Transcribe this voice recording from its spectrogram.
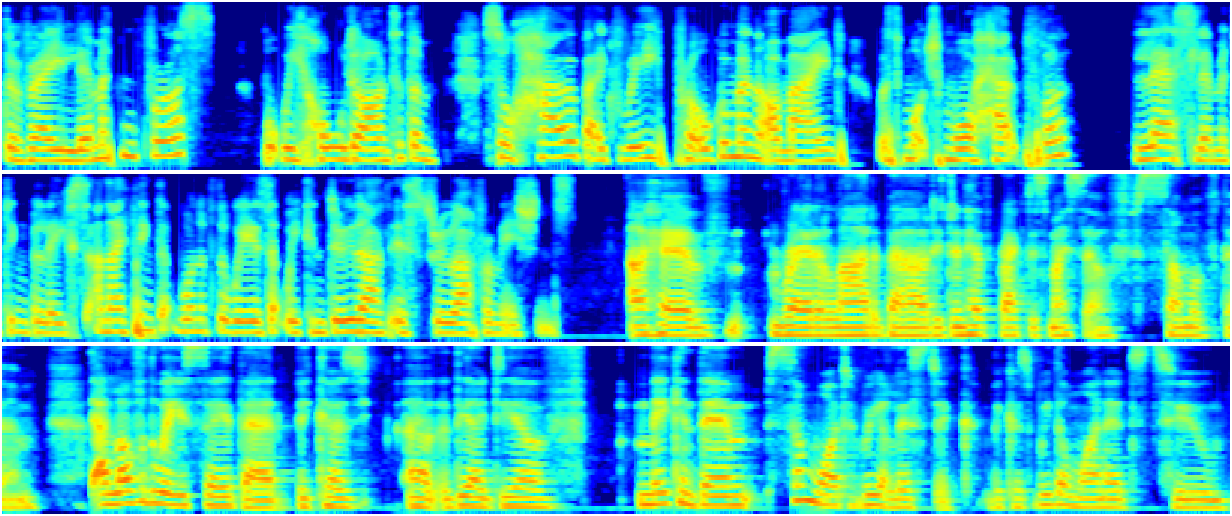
They're very limiting for us, but we hold on to them. So, how about reprogramming our mind with much more helpful, less limiting beliefs? And I think that one of the ways that we can do that is through affirmations. I have read a lot about it and have practiced myself some of them. I love the way you say that because uh, the idea of making them somewhat realistic because we don't want it to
